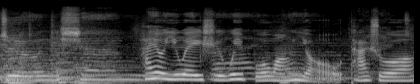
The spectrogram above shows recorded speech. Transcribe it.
祝你生。还有一位是微博网友，他说，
